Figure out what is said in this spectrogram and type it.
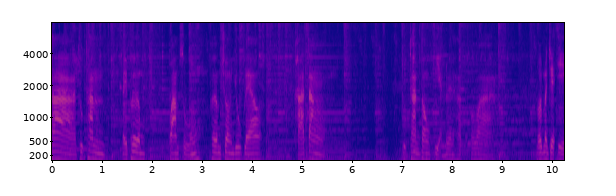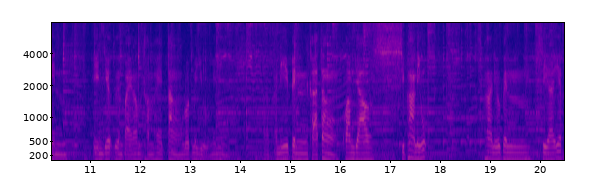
ถ้าทุกท่านไปเพิ่มความสูงเพิ่มช่วงยุบแล้ว ขาตั้ง ทุกท่านต้องเปลี่ยนด้วยนะครับ เพราะว่ารถมันจะเอ็นเอ็นเยอะเกินไปแล้วมันทำให้ตั้งรถไม่อยู่ไม่นิ่งครับอันนี้เป็นขาตั้งความยาว 15 นิ้ว 15 นิ้วเป็น CRF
